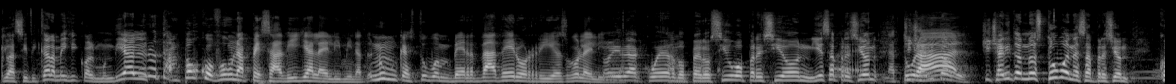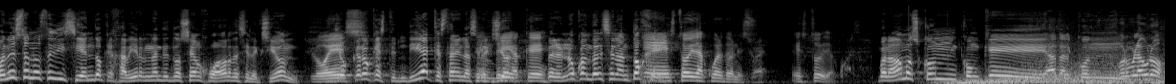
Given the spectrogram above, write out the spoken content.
clasificar a México al Mundial. Pero tampoco fue una pesadilla la eliminatoria. Nunca estuvo en verdadero riesgo la Estoy eliminatoria. de acuerdo, pero sí hubo presión y esa presión. natural. Chicharito, Chicharito no estuvo en esa presión. Con esto no estoy diciendo que Javier Hernández no sea un jugador de selección. Lo Yo es. creo que tendría que estar en la selección, que. pero no cuando él se le antoje. Eh, estoy de acuerdo en eso. Estoy de acuerdo. Bueno, vamos con, con qué, Adal, con Fórmula 1.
